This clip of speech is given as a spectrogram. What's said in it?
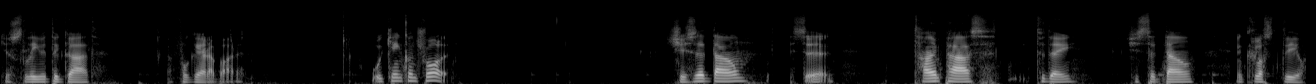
just leave it to God. And forget about it. We can't control it. She sat down. Said, uh, time passed today. She sat down and closed the deal.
